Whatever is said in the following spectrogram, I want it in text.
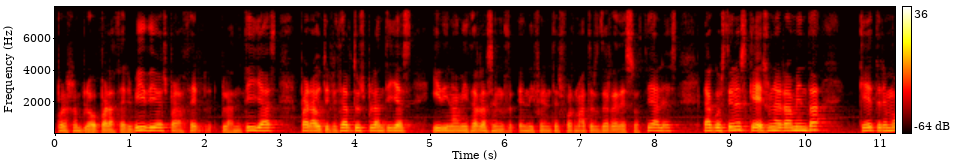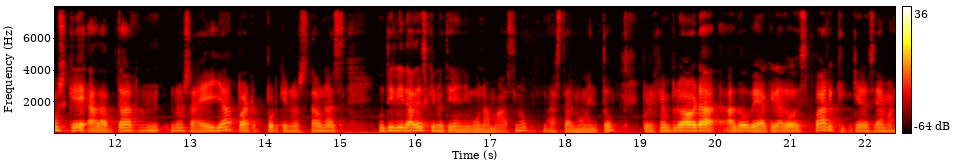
por ejemplo, para hacer vídeos, para hacer plantillas, para utilizar tus plantillas y dinamizarlas en, en, diferentes formatos de redes sociales. La cuestión es que es una herramienta que tenemos que adaptarnos a ella para, porque nos da unas utilidades que no tiene ninguna más ¿no? hasta el momento. Por ejemplo, ahora Adobe ha creado Spark, que ahora se llama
